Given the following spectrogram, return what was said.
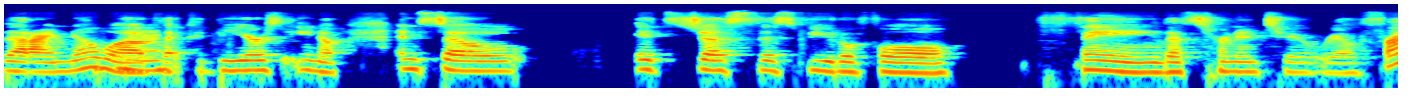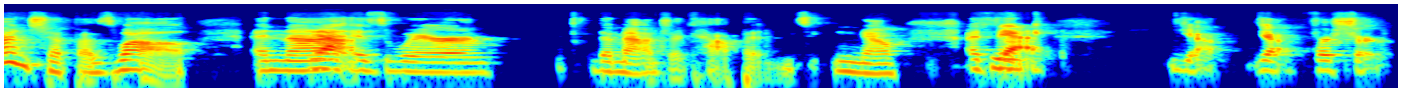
that i know of mm-hmm. that could be yours you know and so it's just this beautiful thing that's turned into a real friendship as well and that is Yeah. where the magic happens you know i think Yes. yeah yeah for sure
